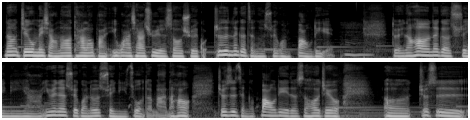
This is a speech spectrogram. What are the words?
那结果没想到他老板一挖下去的时候，水管就是那个整个水管爆裂。嗯，对。然后那个水泥啊，因为那个水管都是水泥做的嘛，然后就是整个爆裂的时候就，呃，就是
